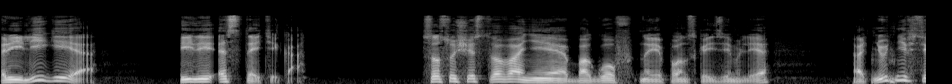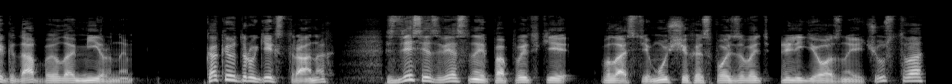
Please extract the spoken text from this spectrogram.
религия или эстетика? Сосуществование богов на японской земле отнюдь не всегда было мирным. Как и в других странах, здесь известны попытки власть имущих использовать религиозные чувства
